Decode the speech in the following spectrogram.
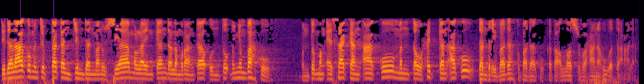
Tidaklah aku menciptakan jin dan manusia melainkan dalam rangka untuk menyembahku untuk mengesahkan aku, mentauhidkan aku dan beribadah kepadaku kata Allah Subhanahu wa taala.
